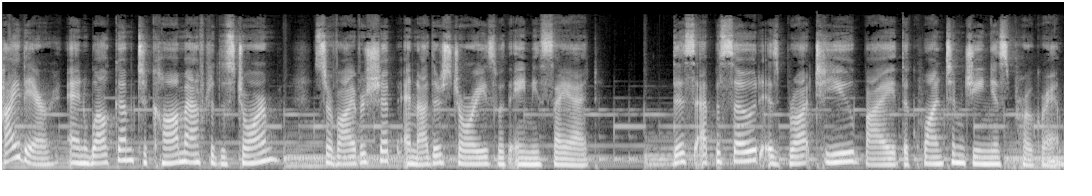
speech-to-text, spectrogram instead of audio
Hi there, and welcome to Calm After the Storm Survivorship and Other Stories with Amy Syed. This episode is brought to you by the Quantum Genius Program.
